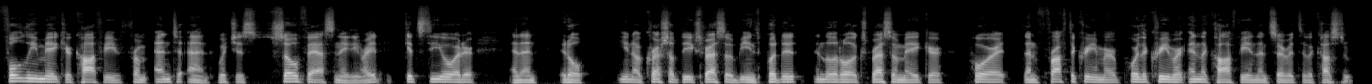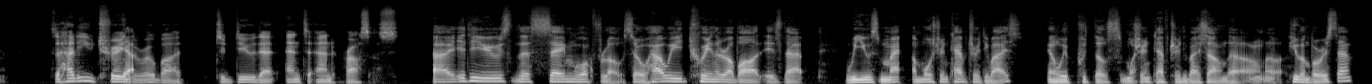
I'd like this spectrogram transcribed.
fully make your coffee from end to end, which is so fascinating, right? It gets the order and then it'll you know, crush up the espresso beans, put it in the little espresso maker, pour it, then froth the creamer, pour the creamer in the coffee, and then serve it to the customer. So, how do you train yeah. the robot to do that end to end process? Uh, it uses the same workflow. So, how we train the robot is that we use ma- a motion capture device and we put those motion capture device on the, on the human barista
